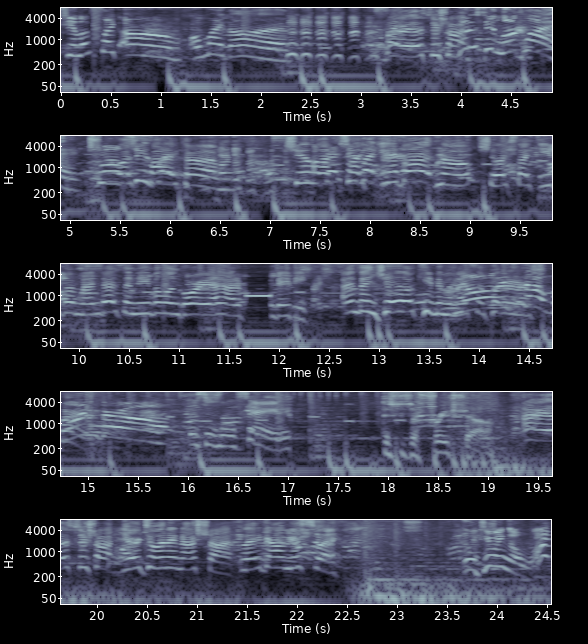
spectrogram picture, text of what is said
She looks like um. Oh my god. It's like, let's. What does she look like? well, she's like, um. She looks she's like, like Eva. No, she looks like Eva Mendes, and Eva Longoria had a baby, and then J Lo came in the mix No, and put it in her it's that sperm. one girl. This is insane. This is a freak show. All right, let's do a shot. You're doing an ass shot. Lay down this way. We're doing a what?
